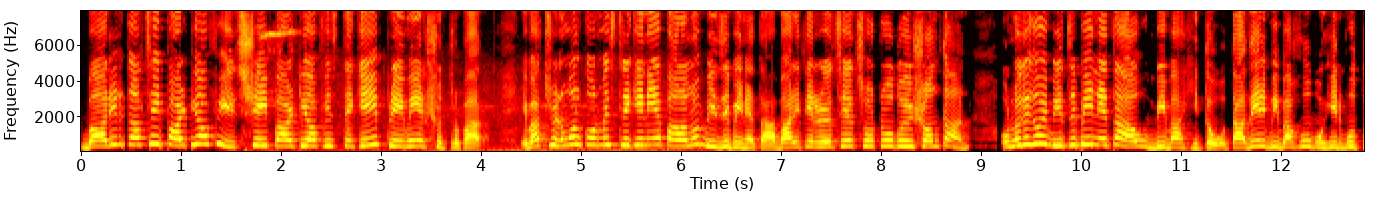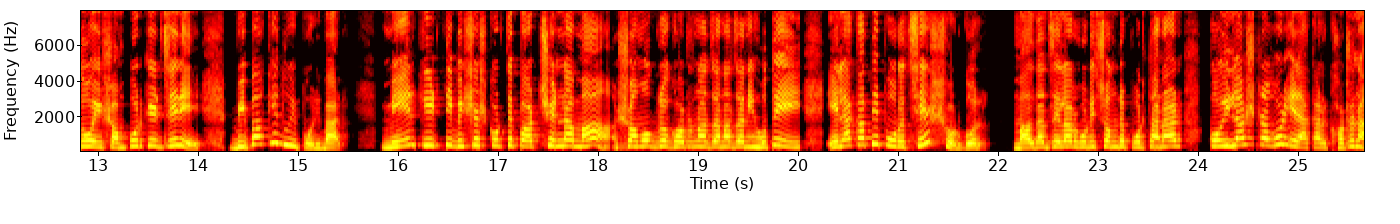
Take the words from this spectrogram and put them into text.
বাড়ির কাছেই পার্টি অফিস, সেই পার্টি অফিস থেকেই প্রেমের সূত্রপাত। এবার তৃণমূল কর্মী স্ত্রীকে নিয়ে পালালো বিজেপি নেতা। বাড়িতে রয়েছে ছোট দুই সন্তান। অন্যদিকে ওই বিজেপি নেতাও বিবাহিত। তাদের বিবাহ বহির্ভূত এই সম্পর্কের জেরে বিপাকে দুই পরিবার। মেয়ের কীর্তি বিশ্বাস করতে পারছেন না মা। সমগ্র ঘটনা জানাজানি হতেই এলাকাতে পড়েছে শোরগোল। মালদা জেলার হরিশ্চন্দ্রপুর থানার কৈলাসনগর এলাকার ঘটনা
